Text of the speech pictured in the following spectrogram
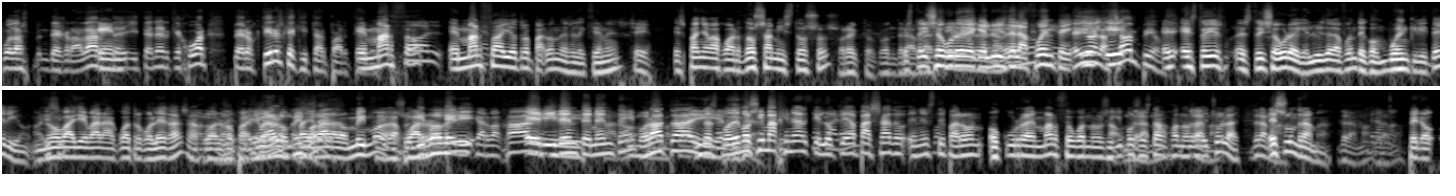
puedas degradarte y tener que jugar, pero tienes que quitar parte. En marzo, en marzo hay otro parón de selecciones. Sí. España va a jugar dos amistosos. Correcto, contra Estoy seguro de que Luis de la Fuente. Eh, estoy, estoy seguro de que Luis de la Fuente, con buen criterio, no va a llevar a cuatro colegas a jugar esos partidos. Va a llevar a los mismos. a jugar Rodri, Carvajal. Evidentemente. Y, Morata. Nos podemos imaginar que lo que ha pasado en este parón ocurra en marzo cuando los equipos están jugando a las habichuelas. Es un drama. Drama. Pero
